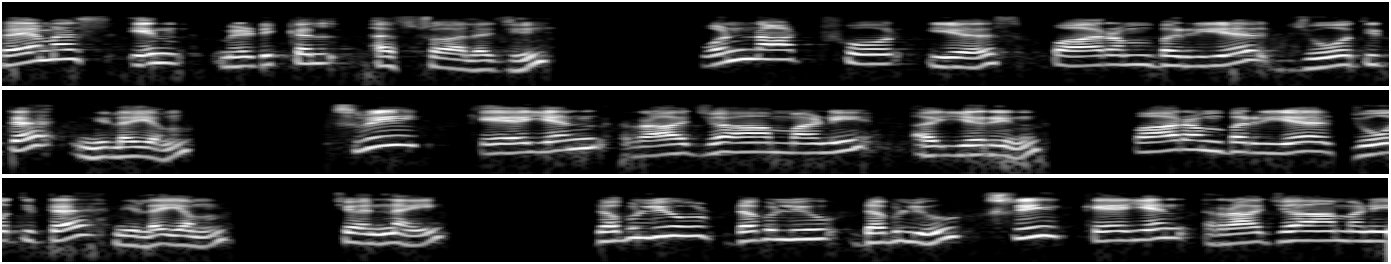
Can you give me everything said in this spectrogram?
famous in medical astrology one nought four years பாரம்பரிய ஜோதிட நிலையம் ஸ்ரீ கே என் ராஜாமணி ஐயரின் பாரம்பரிய ஜோதிட நிலையம் Chennai. W W W Sri K N Rajamani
